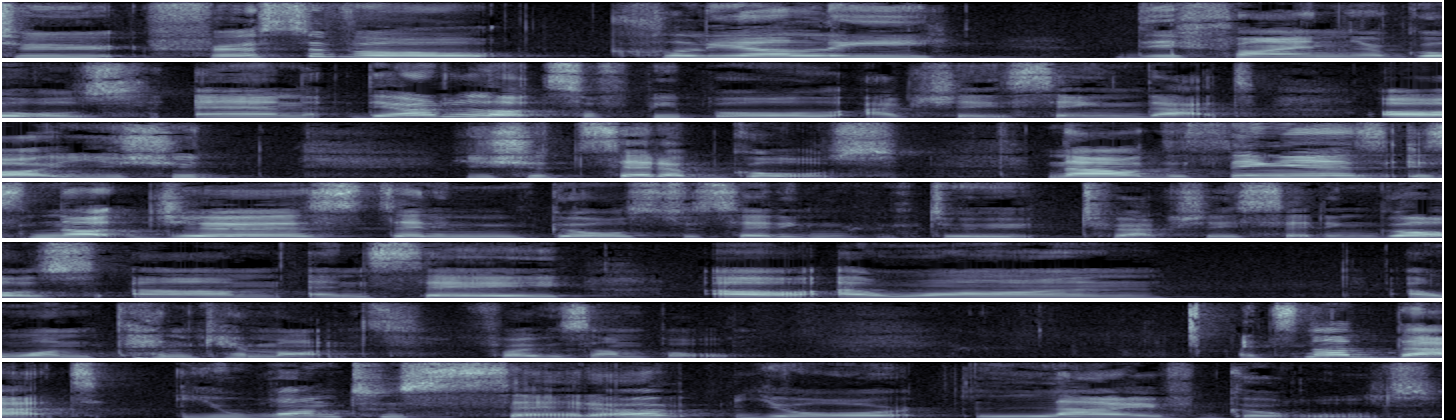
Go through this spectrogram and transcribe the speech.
to first of all clearly define your goals. And there are lots of people actually saying that oh you should you should set up goals now the thing is, it's not just setting goals to setting to to actually setting goals um, and say, oh, I want I want 10k month, for example. It's not that. You want to set up your life goals.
